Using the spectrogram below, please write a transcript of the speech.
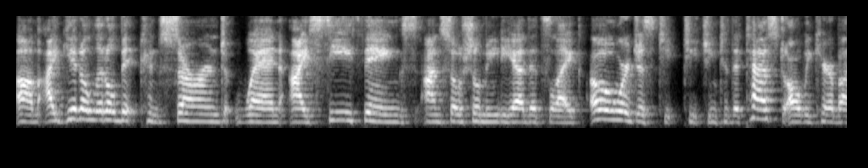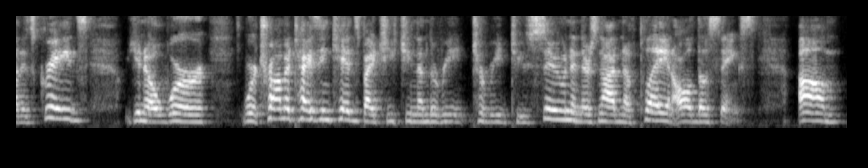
Um, I get a little bit concerned when I see things on social media that's like, oh, we're just teaching to the test. All we care about is grades. You know we're we're traumatizing kids by teaching them to read to read too soon and there's not enough play and all those things. Um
